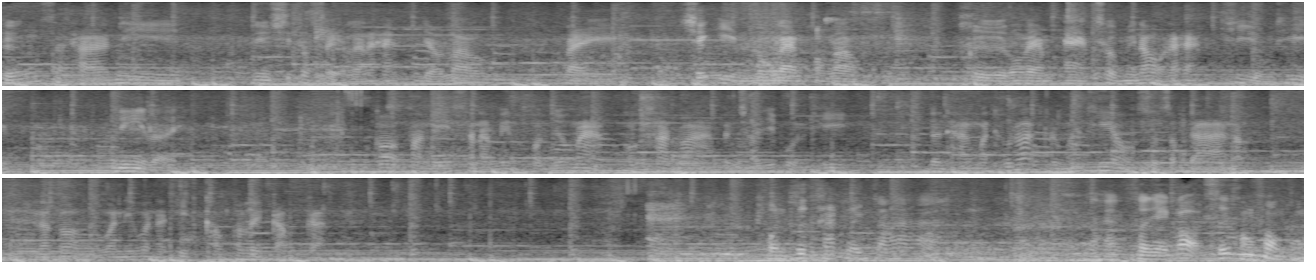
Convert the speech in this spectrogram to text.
ถึงสถานีนิวชิโตเซแล้วนะฮะ เดี๋ยวเราไปเช็คอินโรงแรมของเรา คือโรงแรมแอร์เทอร์มินอลนะฮะ ที่อยู่ที่ นี่เลย ก็ตอนนี้สนามบินคนเยอะมาก ก็คาดว่าเป็นชาวญี่ปุ่นที่เดินทางมาธุระหรือมาเที่ยวสุดสัปดาห์เนาะแล้วก็วันนี้วันอาทิตย์เขาก็เลยกลับกัน คนคึกคักเลยจ้านะฮะส่วนใหญ่ก็ซื้อของส่งของ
